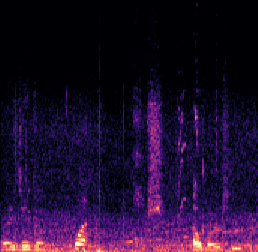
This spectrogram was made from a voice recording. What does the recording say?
Ready, Jacob? What? Oh, birds.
